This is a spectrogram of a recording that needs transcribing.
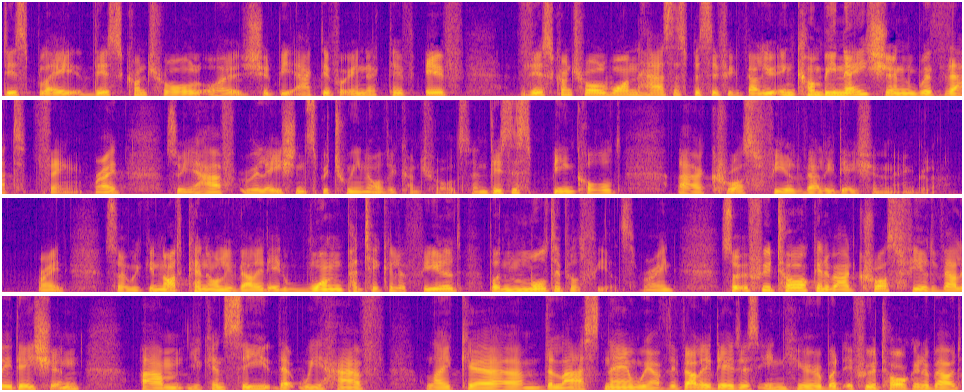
display this control, or it should be active or inactive if this control one has a specific value in combination with that thing, right? So you have relations between all the controls. And this is being called uh, cross-field validation in Angular right? So we can not can only validate one particular field, but multiple fields, right? So if we're talking about cross-field validation, um, you can see that we have like um, the last name, we have the validators in here, but if we're talking about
